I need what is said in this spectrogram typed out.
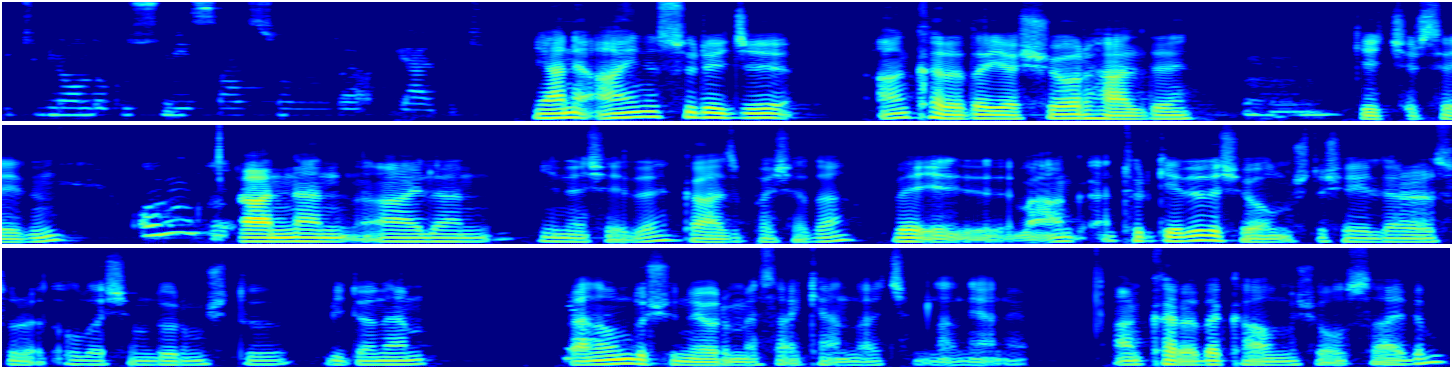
2019 Nisan sonunda geldik. Yani aynı süreci Ankara'da yaşıyor halde Hı. geçirseydin. Annen, ailen yine şeyde Gazi Paşa'da ve e, Türkiye'de de şey olmuştu. Şehirler arası ulaşım durmuştu bir dönem. Ben onu düşünüyorum mesela kendi açımdan yani. Ankara'da kalmış olsaydım,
